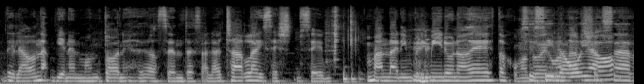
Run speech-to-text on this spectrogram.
de la onda, vienen montones de docentes a la charla y se, se mandan imprimir uno de estos, como Sí, tuve sí, lo voy a hacer.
